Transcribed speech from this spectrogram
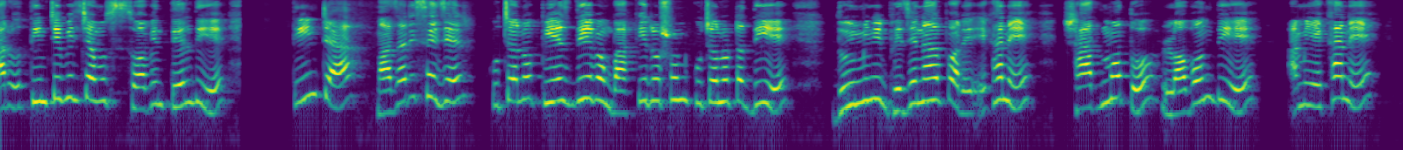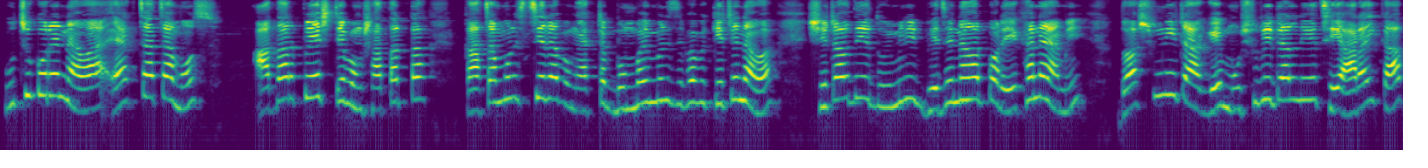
আরও তিন টেবিল চামচ সয়াবিন তেল দিয়ে তিনটা মাঝারি সাইজের কুচানো পেঁয়াজ দিয়ে এবং বাকি রসুন কুচানোটা দিয়ে দুই মিনিট ভেজে নেওয়ার পরে এখানে স্বাদ মতো লবণ দিয়ে আমি এখানে উঁচু করে নেওয়া এক চা চামচ আদার পেস্ট এবং সাত আটটা কাঁচামরিচ চেরা এবং একটা বোম্বাই মরিচ যেভাবে কেটে নেওয়া সেটাও দিয়ে দুই মিনিট ভেজে নেওয়ার পরে এখানে আমি দশ মিনিট আগে মুসুরি ডাল নিয়েছি আড়াই কাপ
